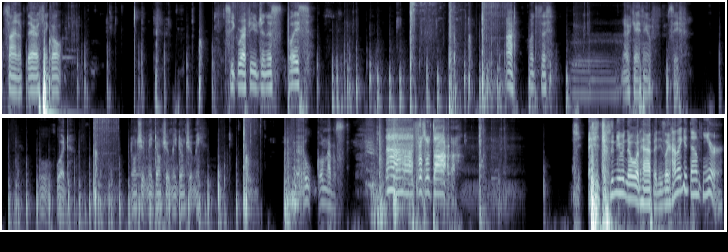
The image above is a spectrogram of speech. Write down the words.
sign up there, I think I'll seek refuge in this place. Ah, what's this? Okay, I think I'm safe. Ooh, wood. Don't shoot me, don't shoot me, don't shoot me. Oh, golden apples. Ah, Frosota! He doesn't even know what happened. He's like, how did I get down here?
